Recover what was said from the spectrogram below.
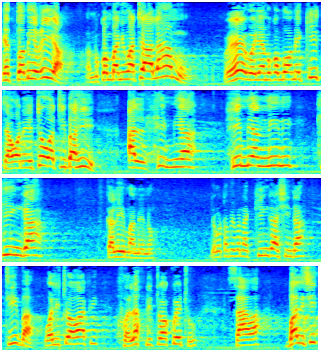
ya tabiiya amekwamba ni wataalamu. Wewe wenye amekomba wamekita wanaitoa tiba hii. Alhimya himya nini kinga kalima neno Jamaa kinga ashinda tiba. Walitoa wapi? Wala walitoa kwetu. Sawa? Bali sisi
